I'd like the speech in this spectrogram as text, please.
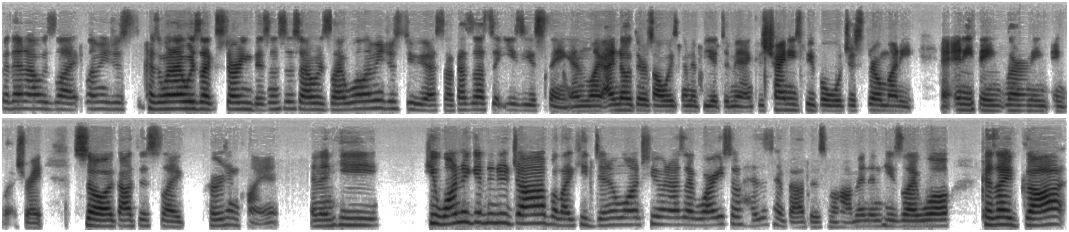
but then I was like, let me just because when I was like starting businesses, I was like, well, let me just do ESL because that's the easiest thing, and like I know there's always going to be a demand because Chinese people will just throw money at anything learning English, right? So I got this like Persian client, and then he he wanted to get a new job, but like he didn't want to, and I was like, why are you so hesitant about this, Mohammed? And he's like, well, because I got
